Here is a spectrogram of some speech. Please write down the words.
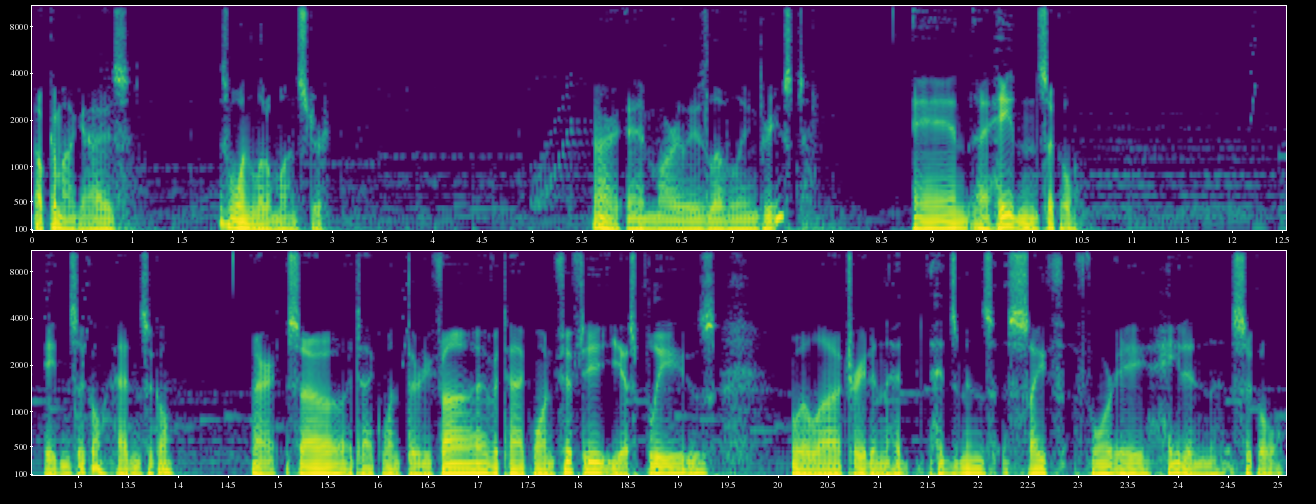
Oh, come on, guys. This one little monster. Alright, and Marle's level increased. And a Hayden sickle. Hayden sickle? Hayden sickle? Alright, so attack 135, attack 150, yes please. We'll uh, trade in the head headsman's scythe for a Hayden sickle.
